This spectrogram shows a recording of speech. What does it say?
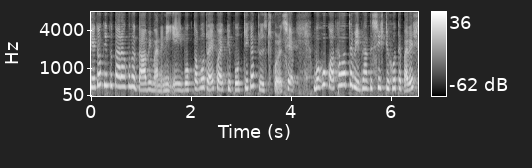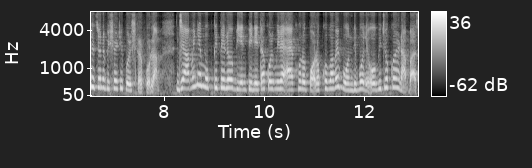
যেত, কিন্তু তারা কোনো দাবি মানেনি। এই বক্তব্যটায় কয়েকটি পত্রিকা টুইস্ট করেছে। বহু কথাবার্তা বিভ্রান্তি সৃষ্টি হতে পারে, সেজন্য বিষয়টি পরিষ্কার করলাম। জামিনে মুক্তি পেলেও বিএনপি নেতাকর্মীরা এখনও পরোক্ষভাবে বন্দী বলে অভিযোগ করেন আব্বাস।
